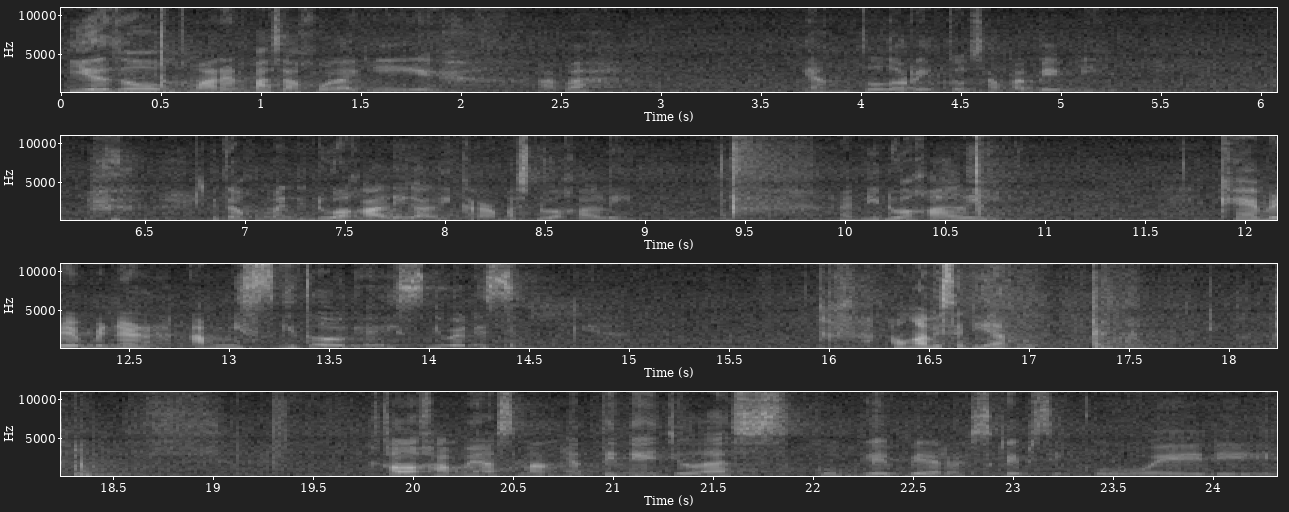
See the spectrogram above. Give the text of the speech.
Iya tuh kemarin pas aku lagi apa yang telur itu sama baby. Itu aku mandi dua kali kali keramas dua kali. Mandi dua kali. Kayak bener-bener amis gitu loh guys. Gimana sih? Aku nggak bisa diam. Kalau kamu yang semangatin ya jelas ku geber skripsiku wede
